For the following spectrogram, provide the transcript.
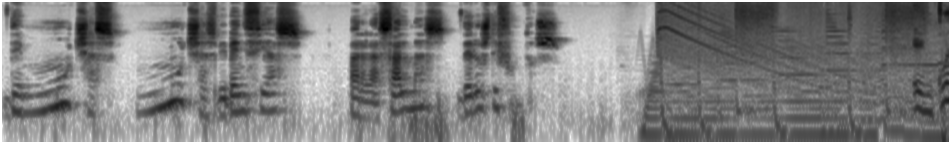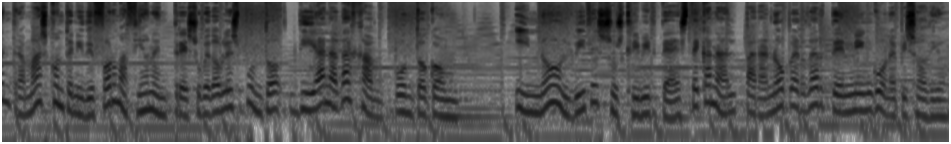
de muchas, muchas vivencias para las almas de los difuntos. Encuentra más contenido y formación en www.dianadaham.com y no olvides suscribirte a este canal para no perderte ningún episodio.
